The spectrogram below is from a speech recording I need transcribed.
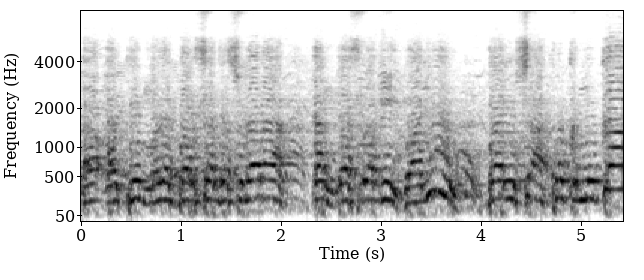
uh, Opim melebar saja saudara. Kandas lagi Bayu. Bayu sapu ke muka.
